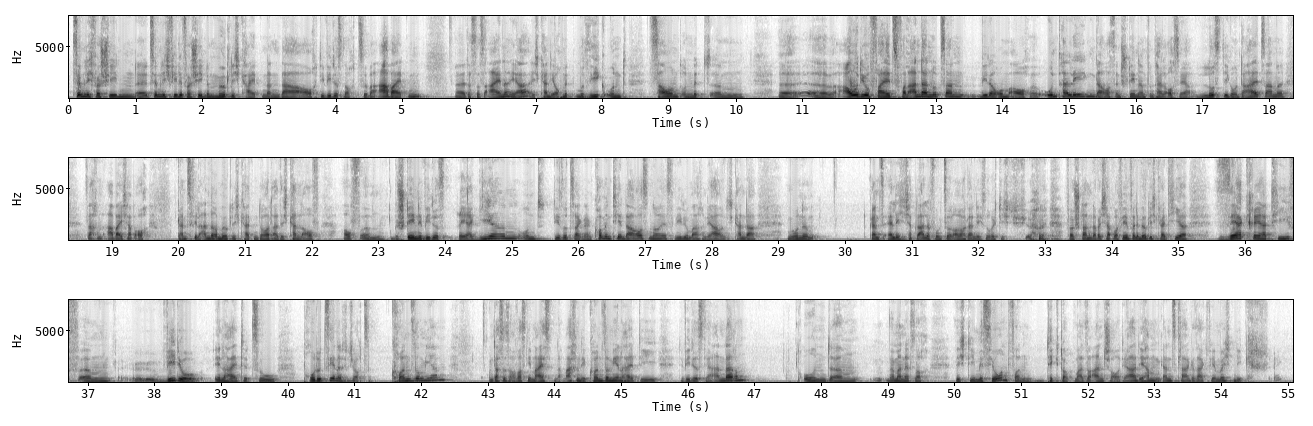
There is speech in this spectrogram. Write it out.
ziemlich verschieden, äh, ziemlich viele verschiedene Möglichkeiten, dann da auch die Videos noch zu bearbeiten. Äh, das ist das eine, ja. Ich kann die auch mit Musik und Sound und mit ähm, äh, äh Audio-Files von anderen Nutzern wiederum auch äh, unterlegen. Daraus entstehen dann zum Teil auch sehr lustige, unterhaltsame Sachen. Aber ich habe auch ganz viele andere Möglichkeiten dort. Also ich kann auf, auf ähm, bestehende Videos reagieren und die sozusagen dann kommentieren, daraus ein neues Video machen. Ja, und ich kann da im Grunde ganz ehrlich, ich habe da alle Funktionen auch noch gar nicht so richtig verstanden, aber ich habe auf jeden Fall die Möglichkeit, hier sehr kreativ ähm, Videoinhalte zu produzieren, natürlich auch zu konsumieren. Und das ist auch, was die meisten da machen. Die konsumieren halt die, die Videos der anderen. Und ähm, wenn man jetzt noch sich die Mission von TikTok mal so anschaut, ja, die haben ganz klar gesagt, wir möchten die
